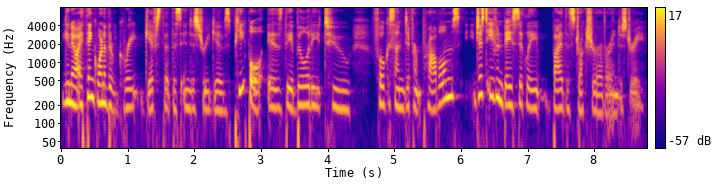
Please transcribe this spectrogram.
you know, I think one of the great gifts that this industry gives people is the ability to focus on different problems, just even basically by the structure of our industry.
